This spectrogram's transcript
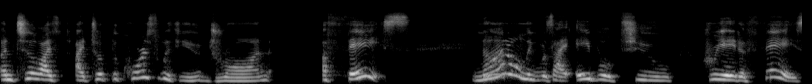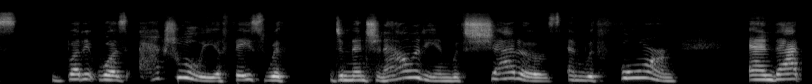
until I, I took the course with you, drawn a face. Not only was I able to create a face, but it was actually a face with dimensionality and with shadows and with form and that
